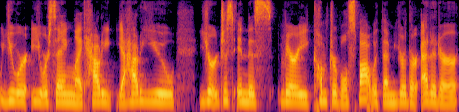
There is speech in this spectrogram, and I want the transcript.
you were you were saying like how do you, yeah how do you you're just in this very comfortable spot with them. You're their editor.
